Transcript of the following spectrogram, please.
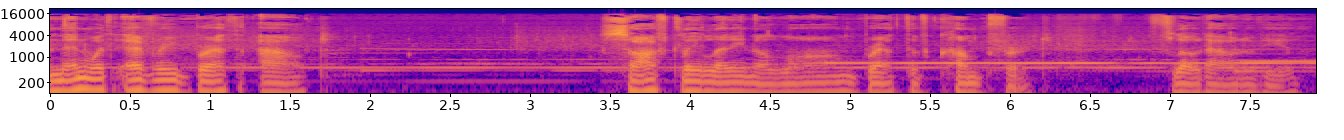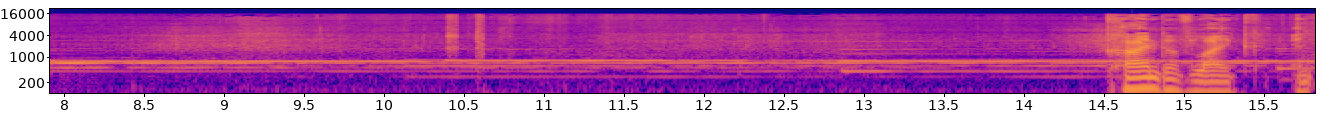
And then with every breath out, softly letting a long breath of comfort float out of you. Kind of like an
